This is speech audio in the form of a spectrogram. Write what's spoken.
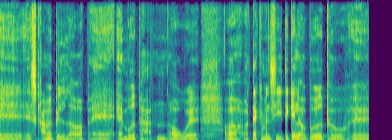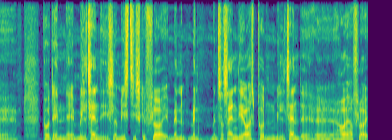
øh, skræmmebilleder op af, af modparten. Og, øh, og, og der kan man sige, det gælder jo både på, øh, på den øh, militante islamistiske fløj, men, men, men så sandelig også på den militante øh, højrefløj,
